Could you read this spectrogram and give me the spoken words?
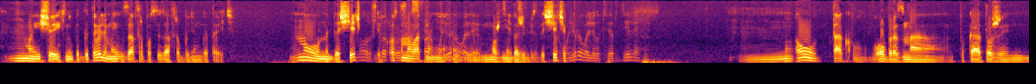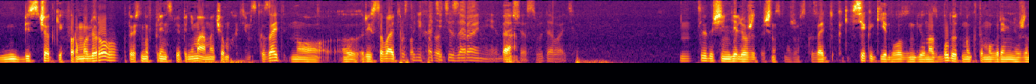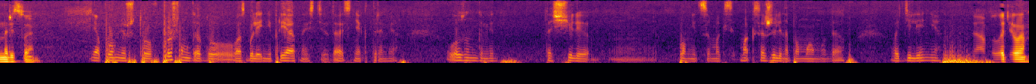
Мы еще их не подготовили, мы их завтра-послезавтра будем готовить. Ну, на дощечке ну, или просто на ватмане. Можно даже без дощечек. Утвердили. Ну, так, образно, пока тоже без четких формулировок. То есть мы, в принципе, понимаем, о чем хотим сказать, но э, рисовать... Просто не хотите заранее, да, да сейчас выдавать. На следующей неделе уже точно сможем сказать, все какие лозунги у нас будут, мы к тому времени уже нарисуем. Я помню, что в прошлом году у вас были неприятности, да, с некоторыми лозунгами. Тащили, помнится, Макс, Макса Жилина, по-моему, да, в отделение. Да, было дело.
